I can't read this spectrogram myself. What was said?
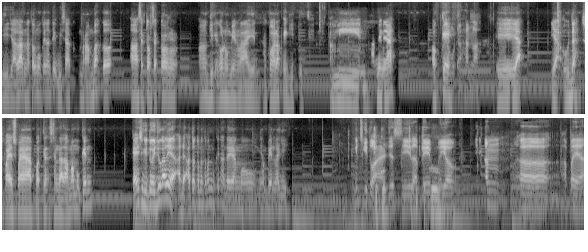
di jalan atau mungkin nanti bisa merambah ke eh, sektor-sektor eh, gig ekonomi yang lain. Aku harap kayak gitu. Amin. Amin ya. Oke, Mudah-mudahan lah. iya, ya udah supaya supaya podcastnya nggak lama mungkin kayak segitu aja kali ya. Ada atau teman-teman mungkin ada yang mau nyampein lagi? Mungkin segitu Cukup, aja sih, cukup, tapi cukup. ya ini kan eh, apa ya?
